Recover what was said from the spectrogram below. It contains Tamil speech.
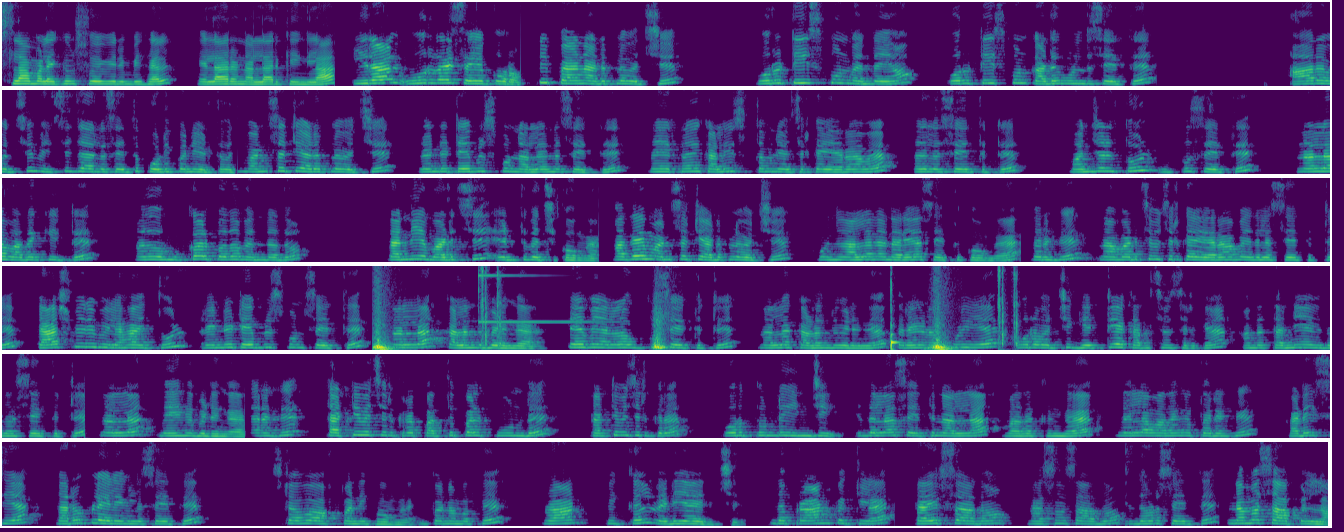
இஸ்லாம் அலைக்கும் சுவை விரும்பிகள். எல்லாரும் நல்லா இருக்கீங்களா? இறால் ஊறுகாய் செய்ய போறோம். குட்டி பேன் அடுப்புல வச்சு ஒரு டீஸ்பூன் வெந்தயம் ஒரு டீஸ்பூன் கடுகு உளுந்து சேர்த்து ஆற வச்சு மிக்சி ஜாரில் சேர்த்து பொடி பண்ணி எடுத்து வச்சு மண் சட்டி அடுப்புல வச்சு ரெண்டு டேபிள் ஸ்பூன் நல்லெண்ணெய் சேர்த்து நான் ஏற்கனவே கழுவி சுத்தம் பண்ணி வச்சிருக்க இறாவை அதில் சேர்த்துட்டு மஞ்சள் தூள் உப்பு சேர்த்து நல்லா வதக்கிட்டு அது ஒரு முக்கால் பதம் வெந்ததும் தண்ணியை வடிச்சு எடுத்து வச்சுக்கோங்க. அதே மண் சட்டி அடுப்புல வச்சு கொஞ்சம் நல்லெண்ணெய் நிறைய சேர்த்துக்கோங்க. பிறகு நான் வடிச்சு வச்சிருக்க இறாவை இதுல சேர்த்துட்டு காஷ்மீரி மிளகாய் தூள் ரெண்டு டேபிள் ஸ்பூன் சேர்த்து நல்லா கலந்து விடுங்க. தேவையான உப்பு சேர்த்துட்டு நல்லா கலந்து விடுங்க. பிறகு நான் புளிய ஊற வச்சு கெட்டியா கரைச்சி வச்சிருக்கேன். அந்த தண்ணியை இதுல சேர்த்துட்டு நல்லா வேக விடுங்க. பிறகு தட்டி வச்சிருக்கிற பத்து பல் பூண்டு தட்டி வச்சிருக்கிற ஒரு துண்டு இஞ்சி இதெல்லாம் சேர்த்து நல்லா வதக்குங்க. இதெல்லாம் வதங்க பிறகு கடைசியா கருவேப்பிலை இலைகளை சேர்த்து ஸ்டவ் ஆஃப் பண்ணிக்கோங்க. இப்போ நமக்கு பிரான் பிக்கல் ரெடி ஆயிருச்சு. இந்த பிரான் பிக்கில் தயிர் சாதம் ரசம் சாதம் இதோட சேர்த்து நம்ம சாப்பிடலாம்.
